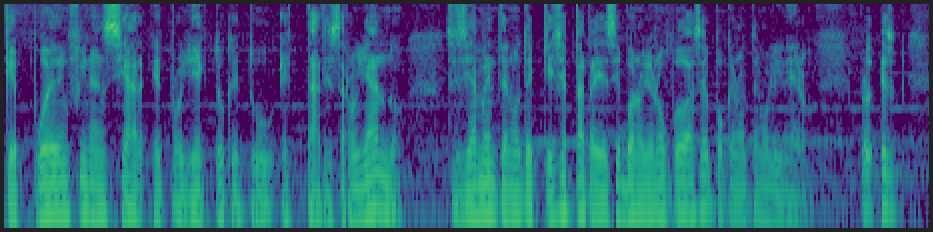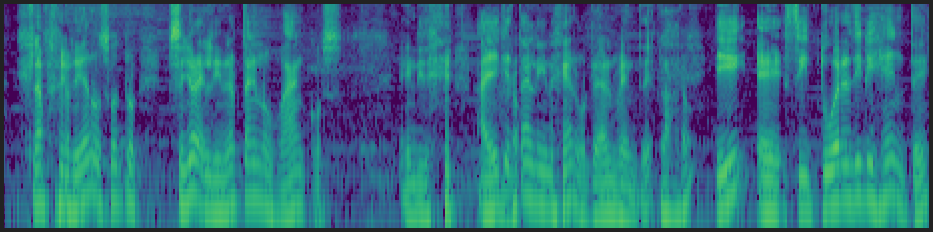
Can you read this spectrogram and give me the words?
que pueden financiar el proyecto que tú estás desarrollando. Sencillamente no te eches para atrás y decir, bueno, yo no puedo hacer porque no tengo dinero. Pero es- la mayoría de nosotros, señores, el dinero está en los bancos. En- ahí es que Claro. está el dinero realmente. Claro. Y eh, si tú eres dirigente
